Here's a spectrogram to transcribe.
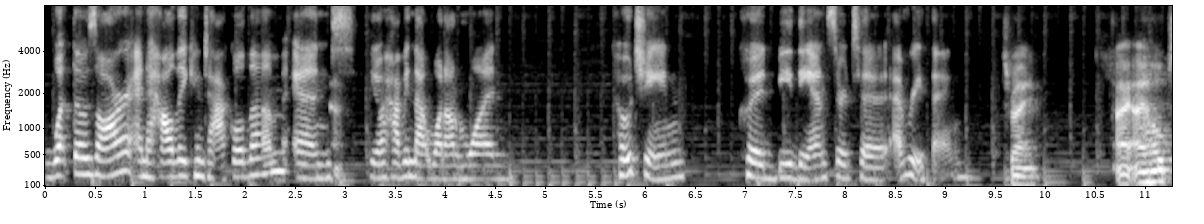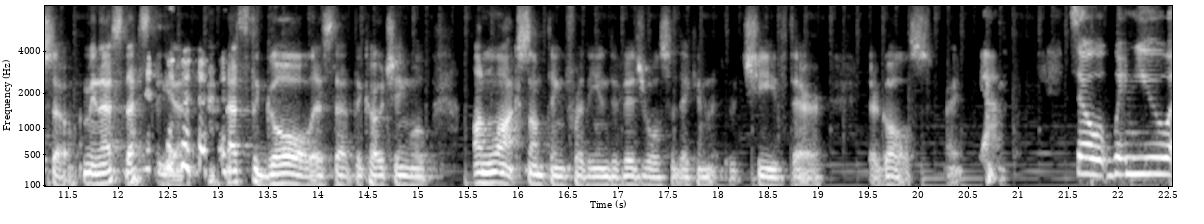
what those are and how they can tackle them. And yeah. you know, having that one-on-one coaching could be the answer to everything. That's right. I, I hope so. I mean, that's that's the uh, that's the goal is that the coaching will unlock something for the individual so they can achieve their their goals, right? Yeah. So when you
